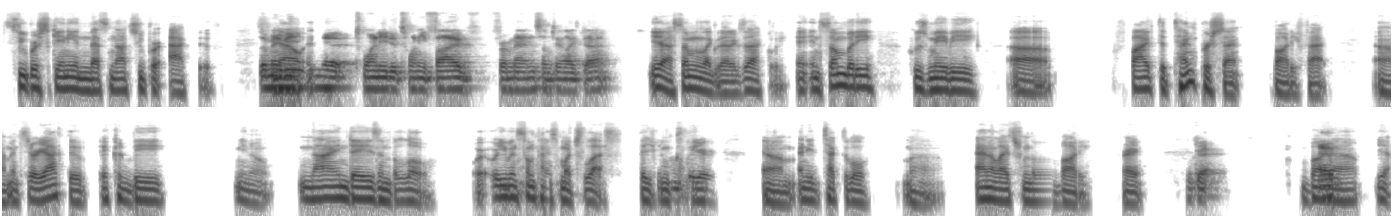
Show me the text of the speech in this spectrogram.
super skinny and that's not super active. So maybe now, in the 20 to 25 for men something like that? Yeah something like that exactly. And, and somebody who's maybe uh, five to ten percent body fat um, and very active, it could be, you know, nine days and below, or, or even sometimes much less that you can mm-hmm. clear um, any detectable uh, analytes from the body, right? Okay. But uh, yeah.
